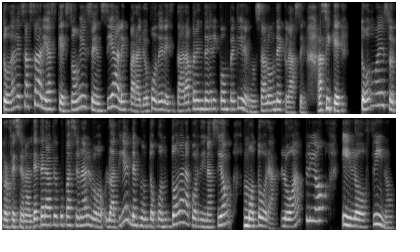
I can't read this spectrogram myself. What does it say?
todas esas áreas que son esenciales para yo poder estar, aprender y competir en un salón de clase. Así que todo eso el profesional de terapia ocupacional lo, lo, atiende junto con toda la coordinación motora, lo amplio y lo fino.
